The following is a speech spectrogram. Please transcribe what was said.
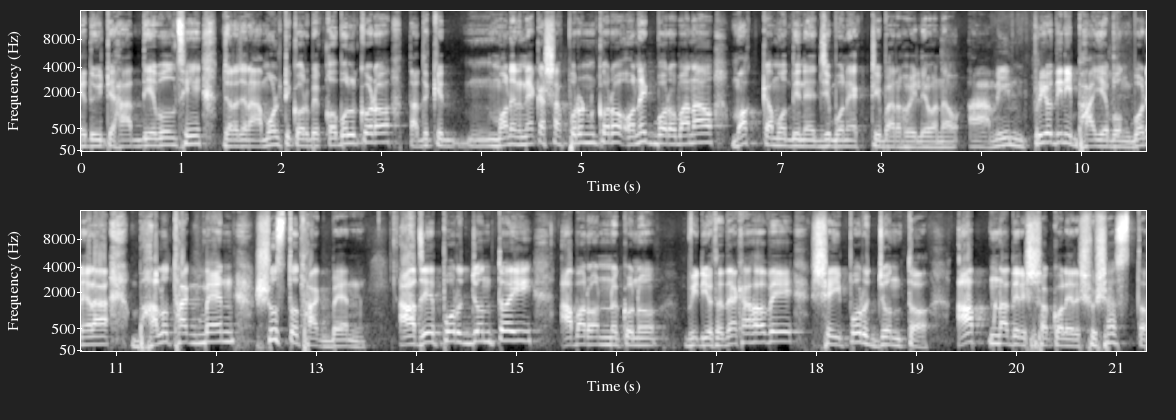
এই দুইটি হাত দিয়ে বলছি, যারা যারা আমলটি করবে কবল করো, তাদেরকে মনের নেকাশা পূরণ করো, অনেক বড় বানাও, মক্কা মদিনায় জীবনে একটিবার হইলেও নাও। আমিন। প্রিয় দিনী ভাই এবং বোনেরা, ভালো থাকবেন, সুস্থ থাকবেন। আজ এ পর্যন্তই, আবার অন্য কোনো ভিডিওতে দেখা হবে সেই পর্যন্ত আপনাদের সকলের সুস্বাস্থ্য।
